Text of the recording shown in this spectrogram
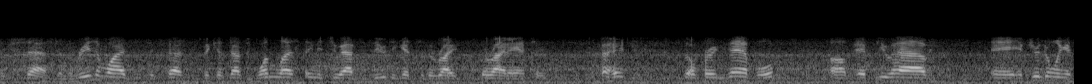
success. And the reason why it's a success is because that's one less thing that you have to do to get to the right the right answer. Right? So, for example, um, if you have a, if you're doing a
